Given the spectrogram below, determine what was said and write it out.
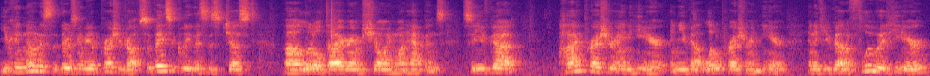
you can notice that there's going to be a pressure drop. So basically this is just a little diagram showing what happens. So you've got high pressure in here and you've got low pressure in here. And if you've got a fluid here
